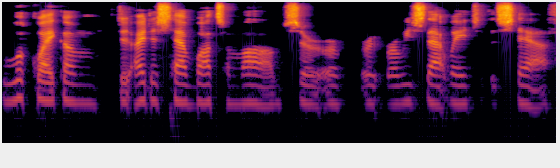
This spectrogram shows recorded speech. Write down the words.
look like I just have lots of mobs, or, or, or at least that way to the staff.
